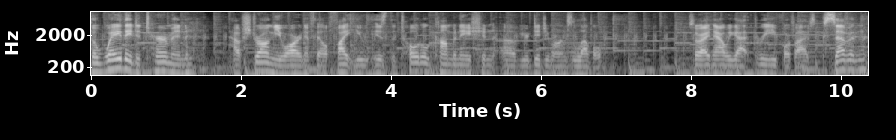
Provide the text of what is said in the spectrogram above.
the way they determine how strong you are and if they'll fight you is the total combination of your Digimon's level. So right now we got 3, 4, 5, 6, 7.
